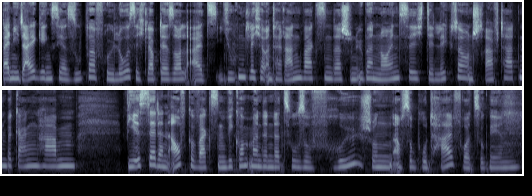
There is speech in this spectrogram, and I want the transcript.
Bei Nidal ging es ja super früh los. Ich glaube, der soll als Jugendlicher und Heranwachsender schon über 90 Delikte und Straftaten begangen haben. Wie ist der denn aufgewachsen? Wie kommt man denn dazu, so früh schon auch so brutal vorzugehen?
